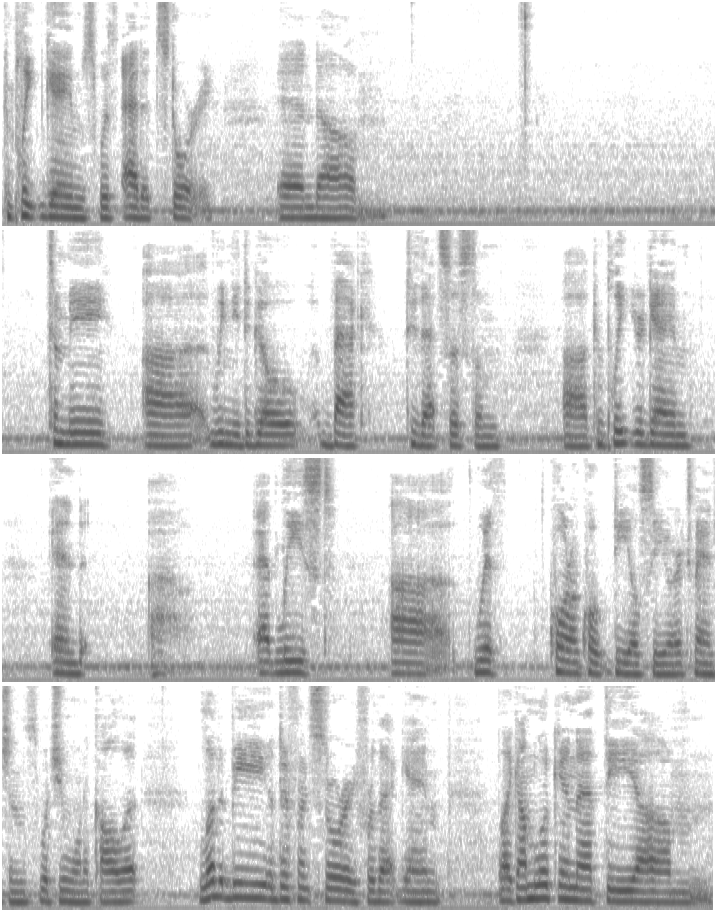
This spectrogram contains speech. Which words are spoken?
complete games with added story, and um, to me, uh, we need to go back to that system, uh, complete your game, and uh, at least uh, with quote unquote DLC or expansions, what you want to call it, let it be a different story for that game. Like I'm looking at the um,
